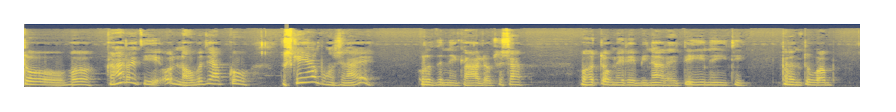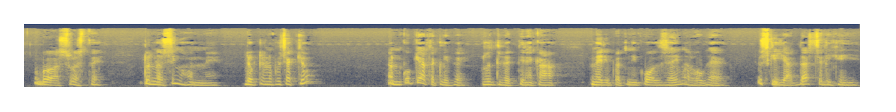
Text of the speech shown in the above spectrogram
तो वह कहाँ रहती है? और नौ बजे आपको उसके यहाँ पहुँचना है? वृद्ध ने कहा, डॉक्टर साहब, वह तो मेरे बिना रहती ही नहीं थी, परंतु अब वह अस्वस्थ है। तो नर्सिंग होम में। डॉक्टर ने पूछा, क्यों? उनको क्या तकलीफ़ है? वृद्ध व्यक्ति ने कहा मेरी पत्नी को अल्जाइमर हो गया है। उसकी याददाश्त चली गई है।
